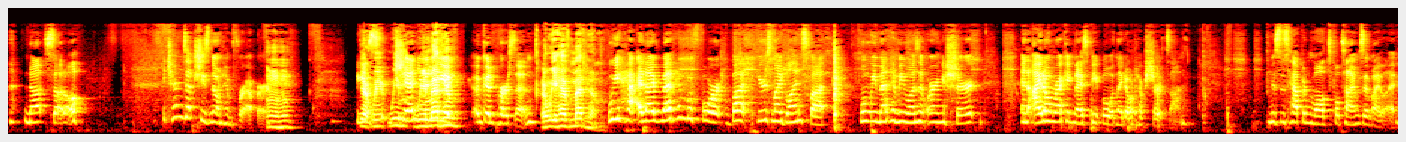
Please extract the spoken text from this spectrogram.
not subtle. It turns out she's known him forever. Mm-hmm. Yeah, we- we- we met a- him- A, good person. And we have met him. We ha- and I've met him before, but here's my blind spot. When we met him, he wasn't wearing a shirt, and I don't recognize people when they don't have shirts on. This has happened multiple times in my life.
